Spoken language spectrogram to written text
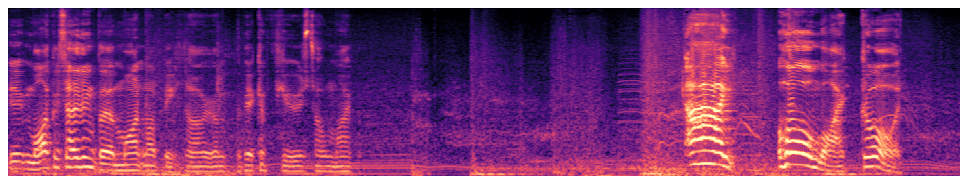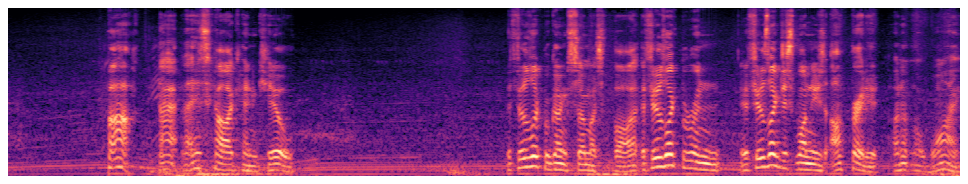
it might be saving, but it might not be, so I'm a bit confused. Oh my... Ay! Oh my god! Fuck, that, this car can kill. It feels like we're going so much far. It feels like we're in... It feels like this one is upgraded. I don't know why.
